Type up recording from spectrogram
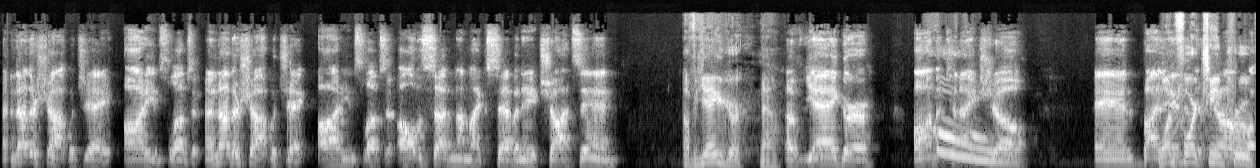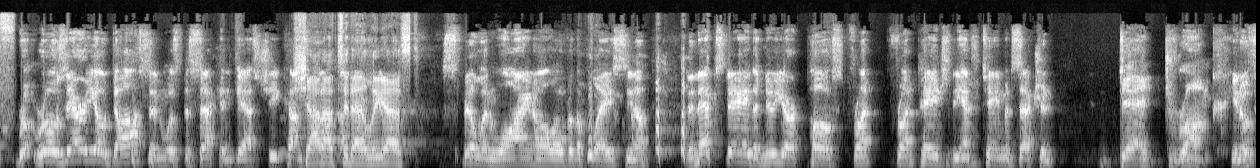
Another shot with Jay, audience loves it. Another shot with Jay, audience loves it. All of a sudden, I'm like seven, eight shots in, of Jaeger now. of Jaeger on the Tonight Show. And by the end of the 114 show, proof. Ro- Rosario Dawson was the second guest. She comes Shout out to the LES. spilling wine all over the place. You know, the next day, the New York Post front front page of the entertainment section, dead drunk. You know, with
